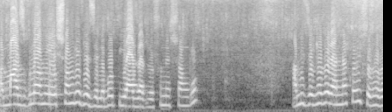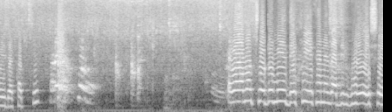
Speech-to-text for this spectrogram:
আর মাছগুলো আমি এর সঙ্গে ভেজে নেব, পেঁয়াজ আর রসুনের সঙ্গে। আমি যেভাবে রান্না করি সেভাবেই দেখাচ্ছি। এবার আমার ছোট মেয়ে দেখি এখানে দাদির ঘরে এসে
